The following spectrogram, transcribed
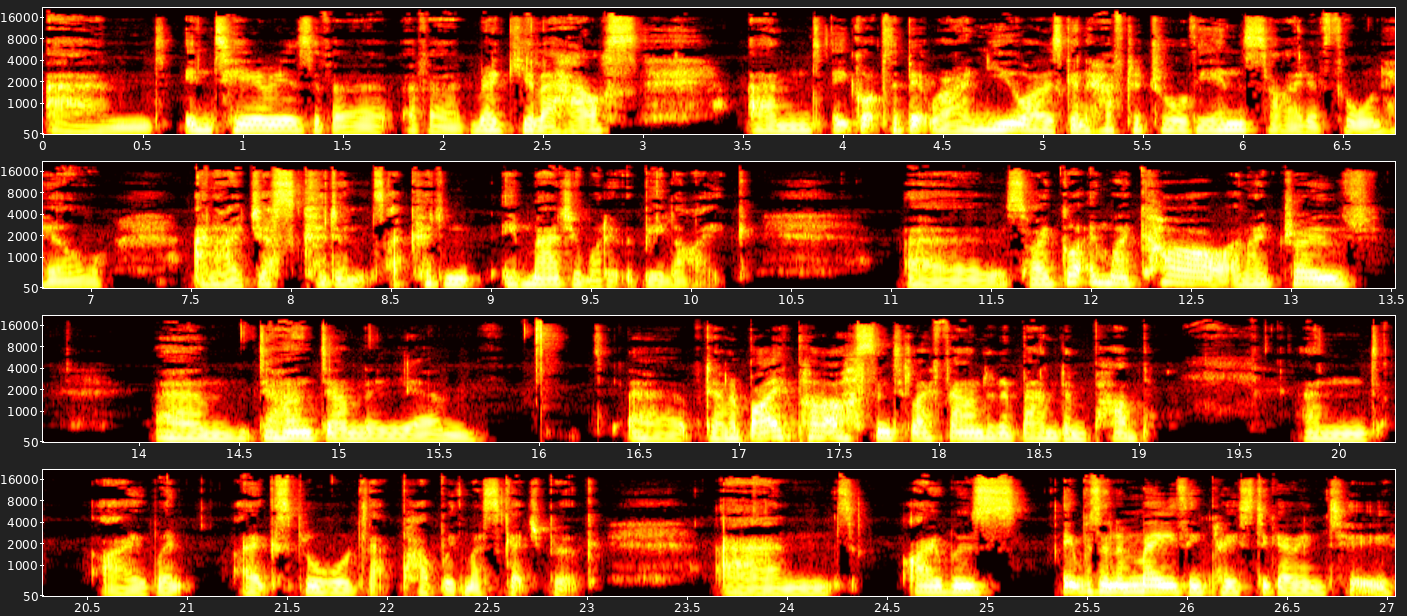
and interiors of a of a regular house. And it got to the bit where I knew I was going to have to draw the inside of Thornhill, and I just couldn't. I couldn't imagine what it would be like. Uh, so I got in my car and I drove um, down down the um, uh, down a bypass until I found an abandoned pub, and I went. I explored that pub with my sketchbook, and I was. It was an amazing place to go into,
